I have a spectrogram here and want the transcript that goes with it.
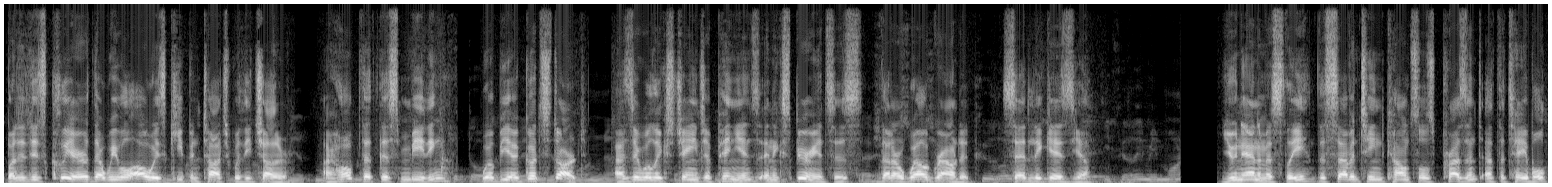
but it is clear that we will always keep in touch with each other. I hope that this meeting will be a good start, as it will exchange opinions and experiences that are well grounded, said Ligezia. Unanimously, the 17 councils present at the table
